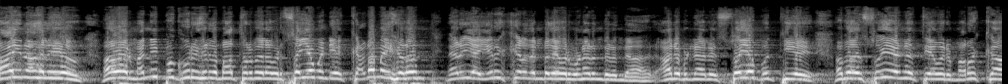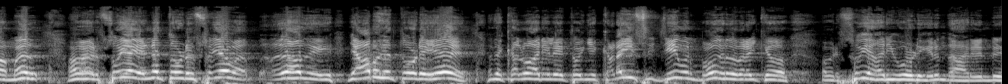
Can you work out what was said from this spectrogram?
வாயினாலேயும் அவர் மன்னிப்பு கூறுகிறது மாத்திரமல்ல அவர் செய்ய வேண்டிய கடமைகளும் நிறைய இருக்கிறது என்பதை அவர் உணர்ந்திருந்தார். ஆனால் சுய புத்தியை அவர் சுய எண்ணத்தை அவர் மறக்காமல் அவர் சுய எண்ணத்தோடு சுய அதாவது ஞாபகத்தோடையே அந்த கல்வாரியிலே தொங்கி கடைசி ஜீவன் போகிறது வரைக்கும் அவர் சுய அறிவோடு இருந்தார் என்று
